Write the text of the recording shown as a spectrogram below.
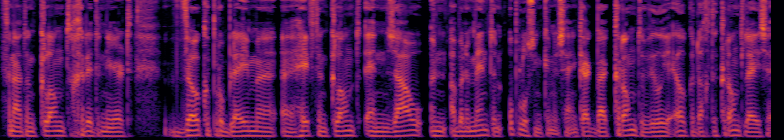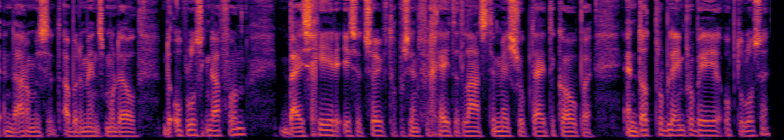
vanuit een klant geredeneerd welke problemen heeft een klant en zou een abonnement een oplossing kunnen zijn. Kijk, bij kranten wil je elke dag de krant lezen en daarom is het abonnementsmodel de oplossing daarvoor. Bij scheren is het 70% vergeten het laatste mesje op tijd te kopen en dat probleem probeer je op te lossen.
